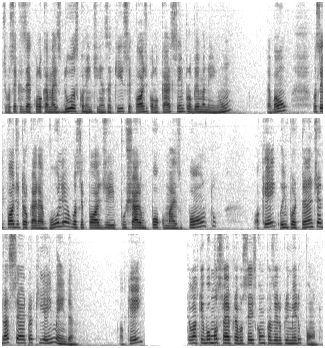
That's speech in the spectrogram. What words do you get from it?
Se você quiser colocar mais duas correntinhas aqui, você pode colocar sem problema nenhum, tá bom? Você pode trocar a agulha, você pode puxar um pouco mais o ponto, ok? O importante é dar certo aqui a emenda, ok? Então aqui eu vou mostrar para vocês como fazer o primeiro ponto.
